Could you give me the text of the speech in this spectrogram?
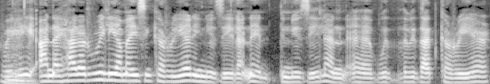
really, Mm. and I had a really amazing career in New Zealand. In, New Zealand, uh, with with that career,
